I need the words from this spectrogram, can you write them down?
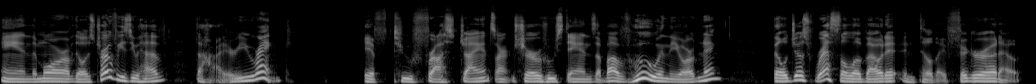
and the more of those trophies you have, the higher you rank. If two frost giants aren't sure who stands above who in the ordning, they'll just wrestle about it until they figure it out.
